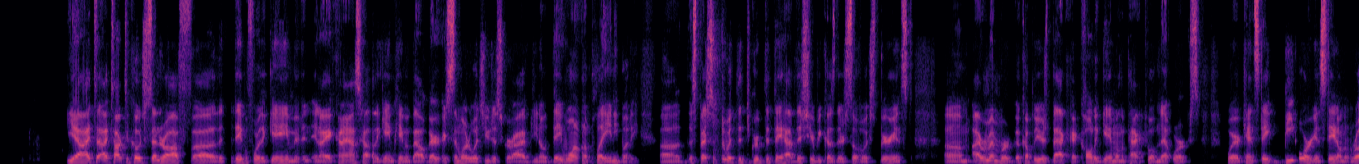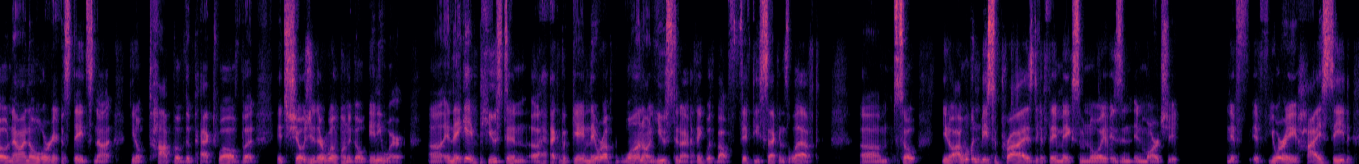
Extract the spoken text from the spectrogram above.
Yeah, I, t- I talked to Coach Senderoff uh, the day before the game, and, and I kind of asked how the game came about. Very similar to what you described. You know, they want to play anybody, uh, especially with the group that they have this year because they're so experienced. Um, I remember a couple years back, I called a game on the Pac-12 networks where Kent State beat Oregon State on the road. Now I know Oregon State's not you know top of the Pac-12, but it shows you they're willing to go anywhere. Uh, and they gave Houston a heck of a game. They were up one on Houston, I think, with about 50 seconds left. Um, so, you know, I wouldn't be surprised if they make some noise in, in March. And if if you're a high seed,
